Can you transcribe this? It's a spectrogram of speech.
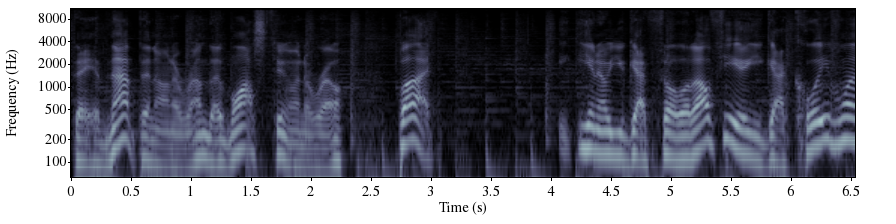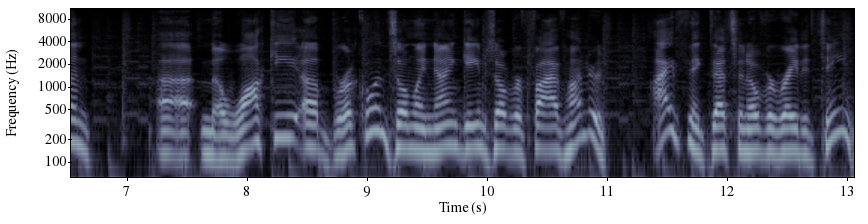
They have not been on a run. They've lost two in a row. But, you know, you got Philadelphia, you got Cleveland, uh, Milwaukee, uh, Brooklyn's only nine games over 500. I think that's an overrated team.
